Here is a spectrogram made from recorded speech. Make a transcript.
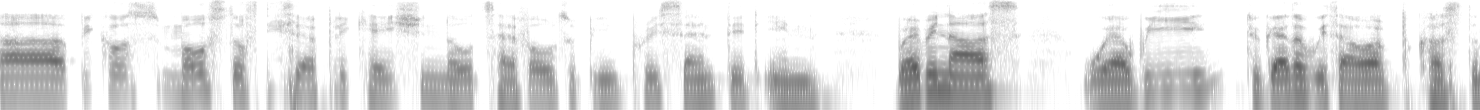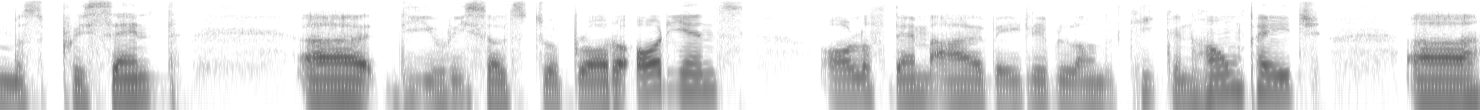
uh, because most of these application notes have also been presented in webinars where we, together with our customers, present uh, the results to a broader audience. All of them are available on the Tecan homepage. Uh,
